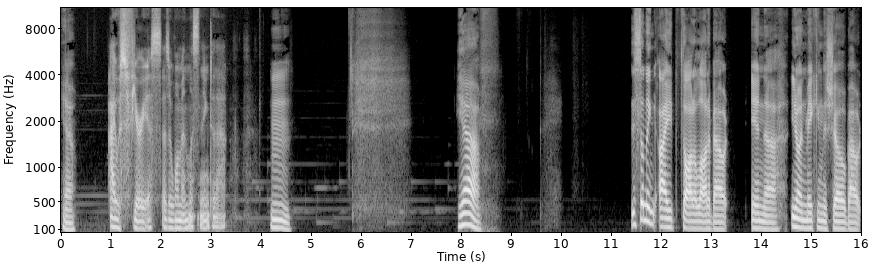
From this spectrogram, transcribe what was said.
Yeah. I was furious as a woman listening to that. Mm. Yeah. This is something I thought a lot about in uh you know in making the show about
